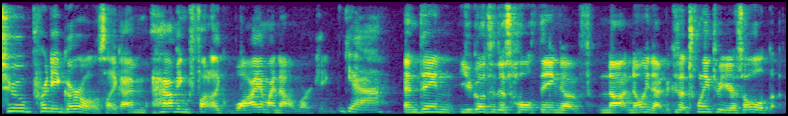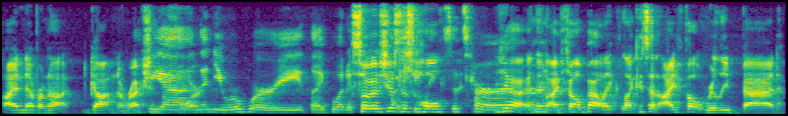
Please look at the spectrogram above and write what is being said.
two pretty girls. Like I'm having fun. Like, why am I not working? yeah, And then you go through this whole thing of not knowing that because at 23 years old, I had never not gotten an erection yeah. before. And then you were worried, like, what if? so it was just this whole it's her. Yeah, and then I felt bad. Like like I said, I felt really bad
